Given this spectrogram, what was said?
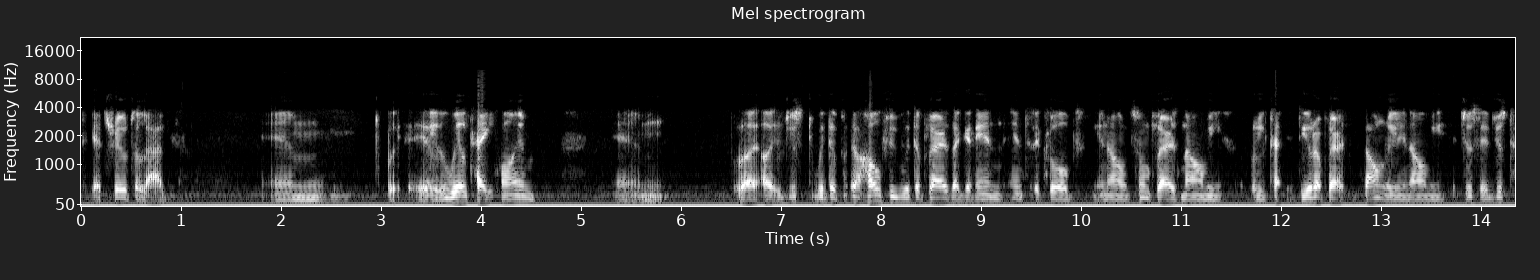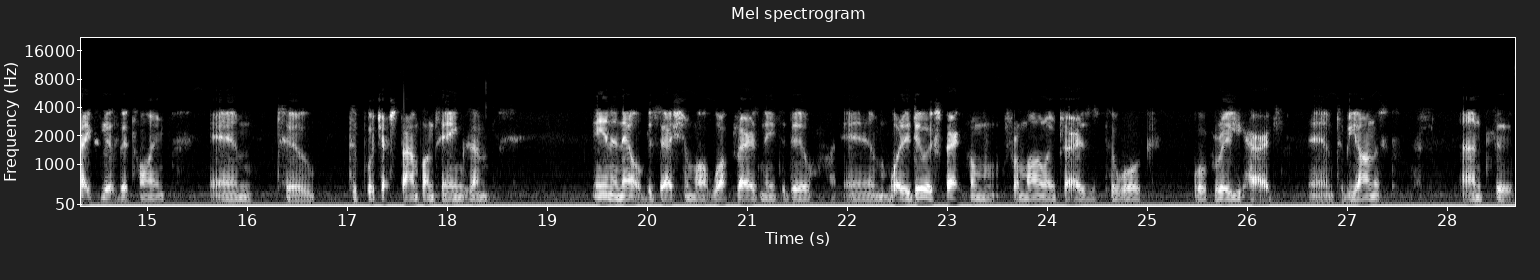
to get through to lads. Um, but it will take time. Um, but I, I just with the hopefully with the players that get in into the club, you know, some players know me. The other players don't really know me. It just it just takes a little bit of time um, to to put your stamp on things and in and out of possession what, what players need to do. Um, what I do expect from from all my players is to work work really hard, um, to be honest, and to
